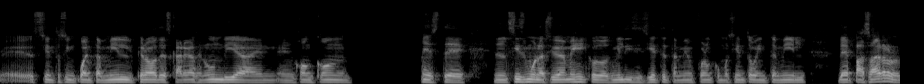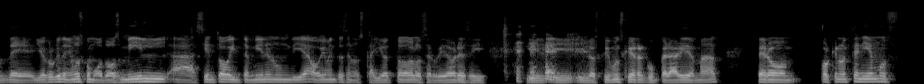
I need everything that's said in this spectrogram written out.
eh, 150 mil, creo, descargas en un día en, en, Hong Kong. Este, en el sismo de la Ciudad de México 2017 también fueron como 120 mil. De pasar de, yo creo que teníamos como 2 mil a 120 mil en un día. Obviamente se nos cayó todos los servidores y, y, y, y los tuvimos que recuperar y demás. Pero porque no teníamos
